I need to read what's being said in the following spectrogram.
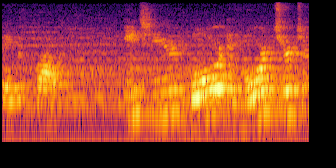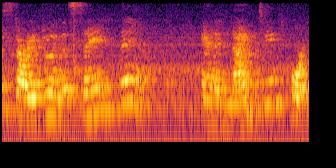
favorite flower. Each year, more and more churches started doing the same thing. And in 1914,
